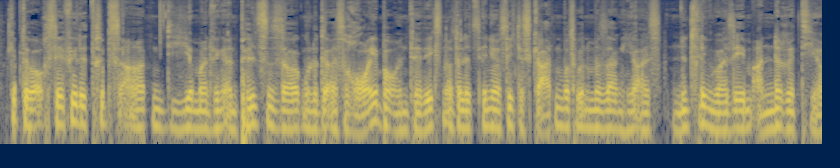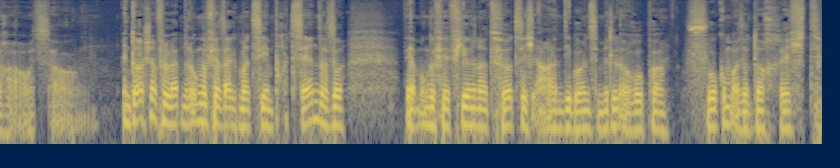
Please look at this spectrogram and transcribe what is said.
Es gibt aber auch sehr viele Tripsarten, die hier meinetwegen an Pilzen saugen oder als Räuber unterwegs sind. Also letztendlich aus Sicht des Gartenbaus würde man sagen, hier als Nützling, weil sie eben andere Tiere aussaugen. In Deutschland verbleiben ungefähr, sage ich mal, 10 Prozent. Also wir haben ungefähr 440 Arten, die bei uns in Mitteleuropa vorkommen, also doch recht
